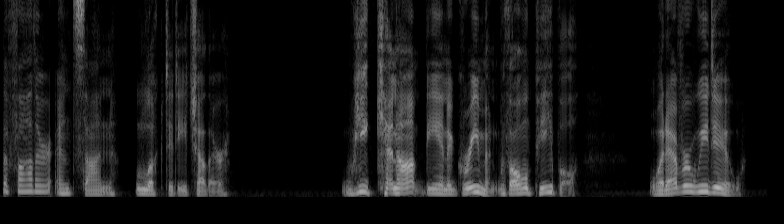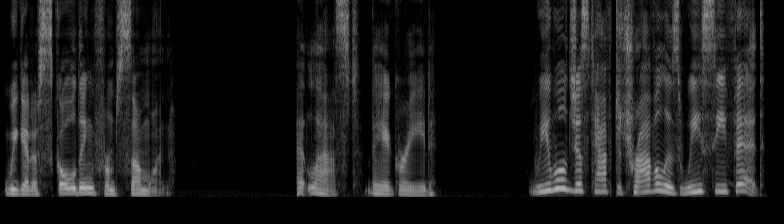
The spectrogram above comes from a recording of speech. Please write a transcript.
The father and son looked at each other. We cannot be in agreement with all people. Whatever we do, we get a scolding from someone. At last, they agreed. We will just have to travel as we see fit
